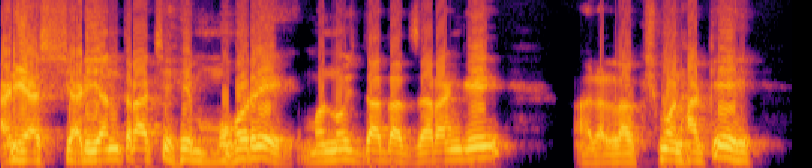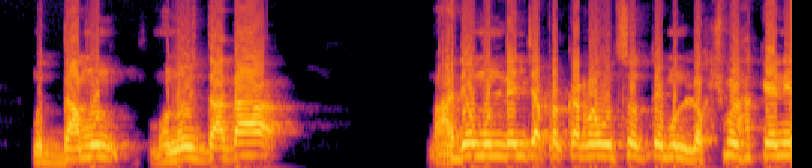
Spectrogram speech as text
आणि या षडयंत्राचे हे मोहरे मनोजदादा जरांगे लक्ष्मण हाके मुद्दामून मनोजदादा महादेव मुंडेंच्या प्रकरण उचलते म्हणून लक्ष्मण हाकेने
